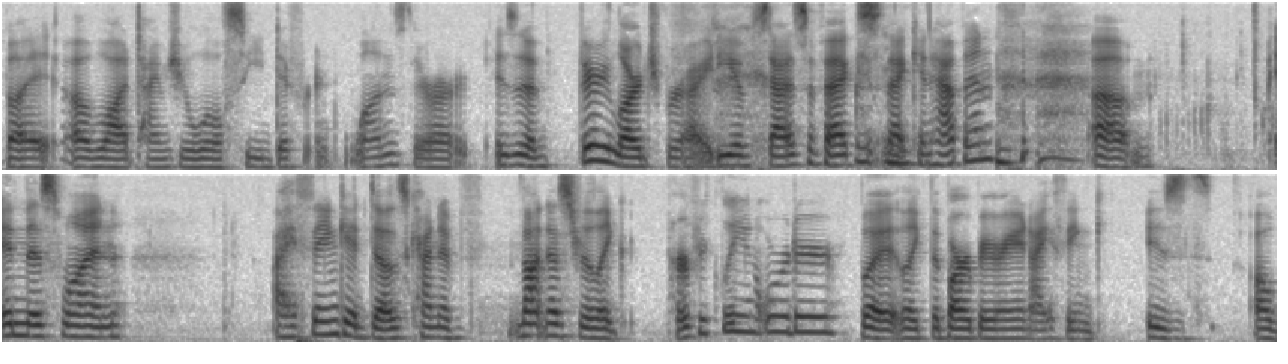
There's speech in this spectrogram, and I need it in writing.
but a lot of times you will see different ones. There are is a very large variety of status effects that can happen. Um, in this one, I think it does kind of not necessarily like perfectly in order, but like the barbarian, I think is a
